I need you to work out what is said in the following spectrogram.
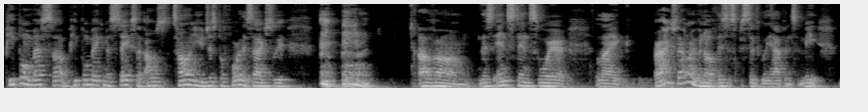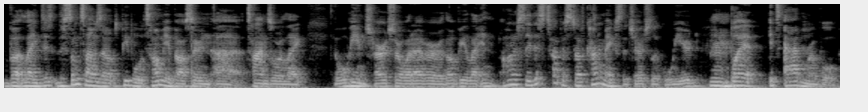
people mess up people make mistakes i was telling you just before this actually of um this instance where like or actually i don't even know if this has specifically happened to me but like just, there's sometimes uh, people will tell me about certain uh times where like we'll be in church or whatever or they'll be like and honestly this type of stuff kind of makes the church look weird Mm. but it's admirable.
